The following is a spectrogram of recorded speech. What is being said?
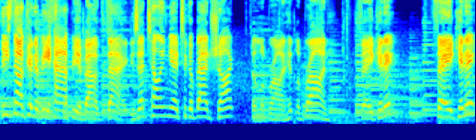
he's not gonna be happy about that. Is that telling me I took a bad shot? Hit LeBron. Hit LeBron. Faking it. Faking it.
